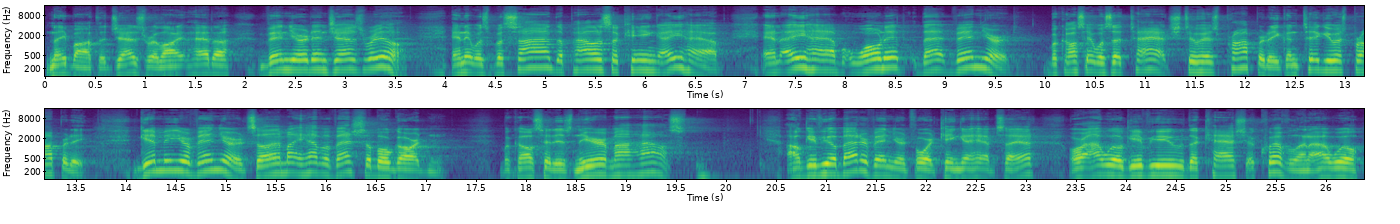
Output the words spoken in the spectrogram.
Naboth the Jezreelite had a vineyard in Jezreel, and it was beside the palace of King Ahab. And Ahab wanted that vineyard because it was attached to his property, contiguous property. Give me your vineyard so I might have a vegetable garden because it is near my house. I'll give you a better vineyard for it, King Ahab said. or I will give you the cash equivalent. I will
